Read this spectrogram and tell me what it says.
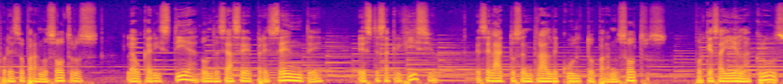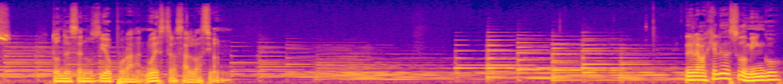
Por eso para nosotros la Eucaristía, donde se hace presente este sacrificio, es el acto central de culto para nosotros, porque es ahí en la cruz donde se nos dio por nuestra salvación. En el Evangelio de este domingo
